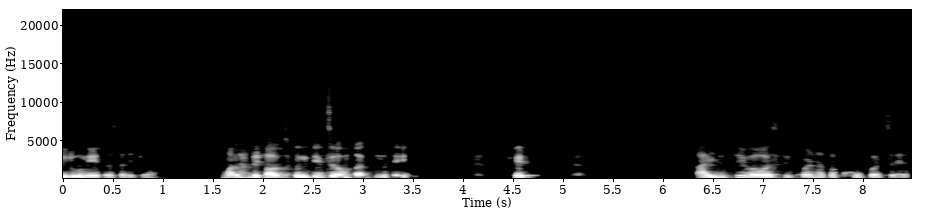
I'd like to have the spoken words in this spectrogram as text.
फिरून येत असायच्या. मला ते अजूनही जमत नाही. आईंची व्यवस्थितपणा तर खूपच आहे.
